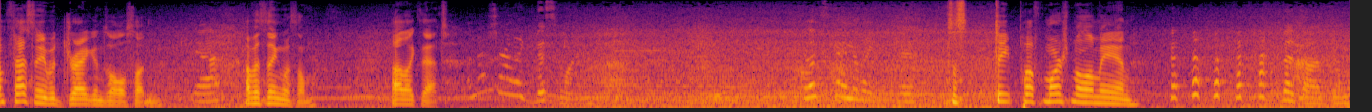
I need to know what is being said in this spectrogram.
I'm fascinated with dragons all of a sudden. Yeah. I have a thing with them. I like that. I'm not sure I like this one. It looks kind of like this. It's a Stay Puft Marshmallow Man. That's awesome.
